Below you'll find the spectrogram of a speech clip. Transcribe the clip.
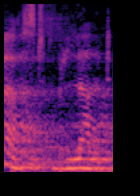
First blood.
